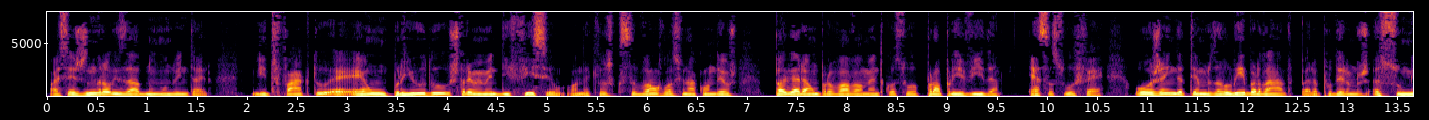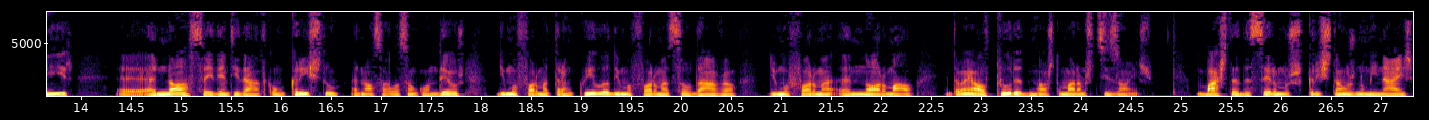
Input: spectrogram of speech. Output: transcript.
vai ser generalizado no mundo inteiro. E de facto é, é um período extremamente difícil, onde aqueles que se vão relacionar com Deus pagarão provavelmente com a sua própria vida essa sua fé. Hoje ainda temos a liberdade para podermos assumir eh, a nossa identidade com Cristo, a nossa relação com Deus, de uma forma tranquila, de uma forma saudável, de uma forma eh, normal. Então é a altura de nós tomarmos decisões. Basta de sermos cristãos nominais,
